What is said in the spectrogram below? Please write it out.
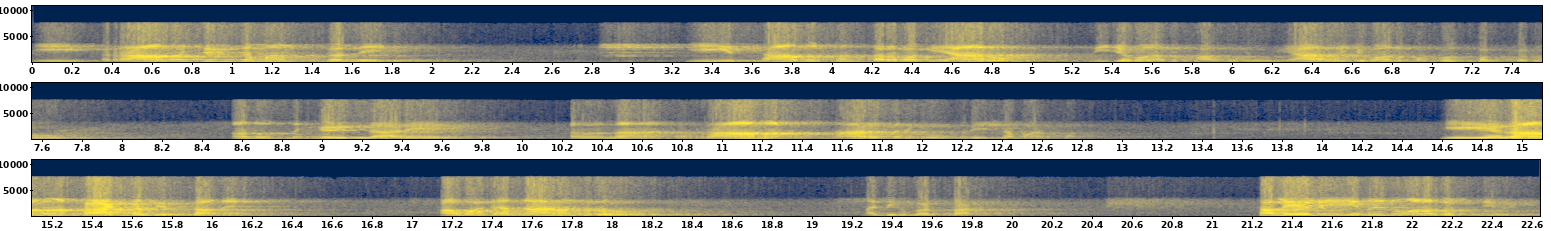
ಈ ರಾಮಚರಿತ ಮಾಂಸದಲ್ಲಿ ಈ ಸಾಧು ಸಂತರ ಬಗ್ಗೆ ಯಾರು ನಿಜವಾದ ಸಾಧುಗಳು, ಯಾರು ನಿಜವಾದ ಭಗವದ್ಭಕ್ತರು ಅನ್ನೋದನ್ನ ಹೇಳಿದ್ದಾರೆ ಅದನ್ನ ರಾಮ ನಾರದರಿಗೆ ಉಪದೇಶ ಮಾಡ್ತಾನೆ. ಈ ರಾಮ ಕಾಡಿನಲ್ಲಿ ಇರ್ತಾನೆ, ಆವಾಗ ನಾರದರು ಅಲ್ಲಿಗೆ ಬರ್ತಾರೆ. ತಲೆಯಲ್ಲಿ ಏನೇನೋ ಆಲೋಚನೆ ಇವರಿಗೆ.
